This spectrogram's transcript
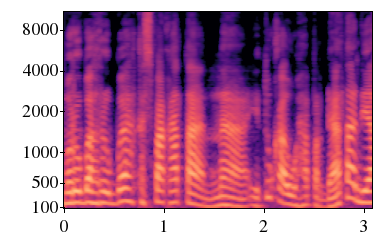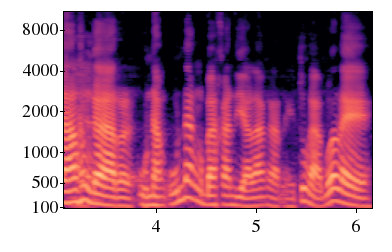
merubah-rubah kesepakatan. Nah, itu KUH Perdata dia langgar, undang-undang bahkan dia langgar. Nah, itu nggak boleh.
